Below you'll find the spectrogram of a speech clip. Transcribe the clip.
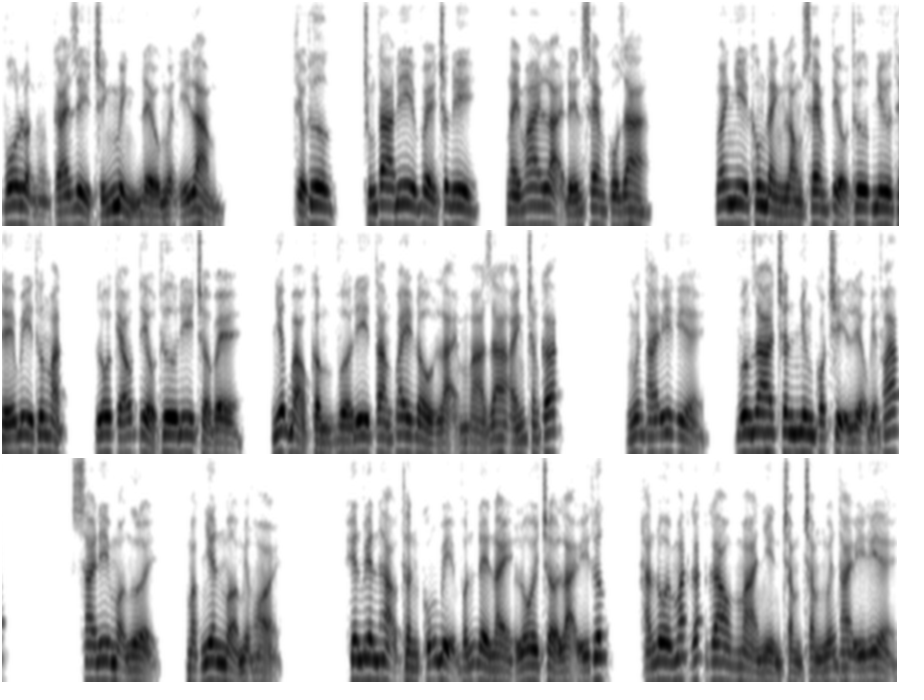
vô luận cái gì chính mình đều nguyện ý làm. Tiểu thư, chúng ta đi về trước đi, ngày mai lại đến xem cô ra. Oanh Nhi không đành lòng xem tiểu thư như thế bi thương mặt, lôi kéo tiểu thư đi trở về, nhiếp bảo cầm vừa đi tam quay đầu lại mà ra ánh trăng cát. Nguyễn Thái Y kìa, vương ra chân nhưng có trị liệu biện pháp. Sai đi mọi người, mặc nhiên mở miệng hỏi. Hiên viên hạo thần cũng bị vấn đề này lôi trở lại ý thức, hắn đôi mắt gắt gao mà nhìn chằm chằm Nguyễn Thái Y kìa,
